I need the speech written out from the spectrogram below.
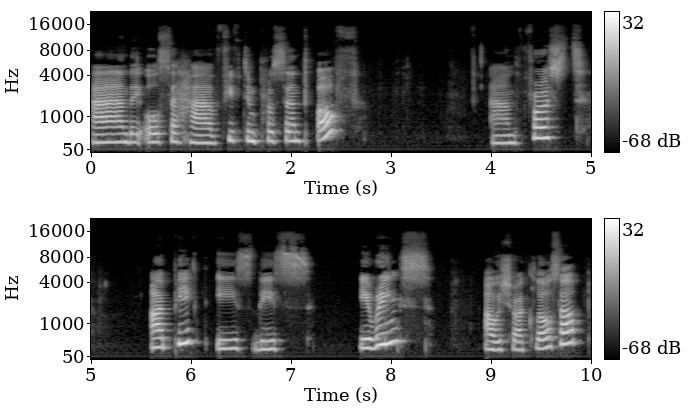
And they also have 15% off. And first I picked is these earrings. I will show a close-up.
